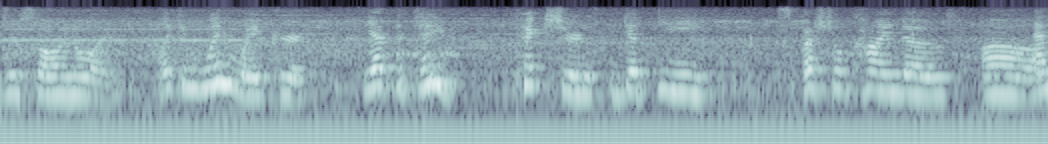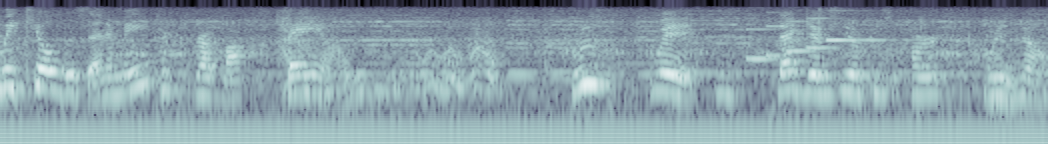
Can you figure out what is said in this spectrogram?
They're so annoying. Like in Wind Waker, you have to take pictures to get the special kind of um, And we killed this enemy. box. Bam. Who's- Wait, that gives you a piece of heart? Wait, no.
